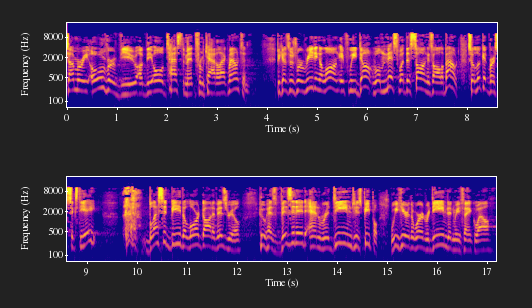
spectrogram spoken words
summary overview of the Old Testament from Cadillac Mountain. Because as we're reading along, if we don't, we'll miss what this song is all about. So look at verse 68. Blessed be the Lord God of Israel, who has visited and redeemed his people. We hear the word redeemed and we think, well,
